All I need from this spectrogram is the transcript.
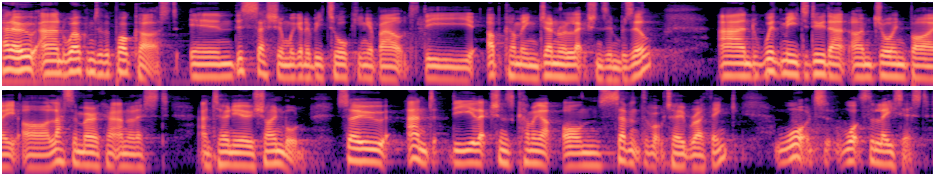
Hello and welcome to the podcast. In this session, we're going to be talking about the upcoming general elections in Brazil. And with me to do that, I'm joined by our Latin America analyst, Antonio Scheinborn. So, and the election's coming up on 7th of October, I think. What, what's the latest?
